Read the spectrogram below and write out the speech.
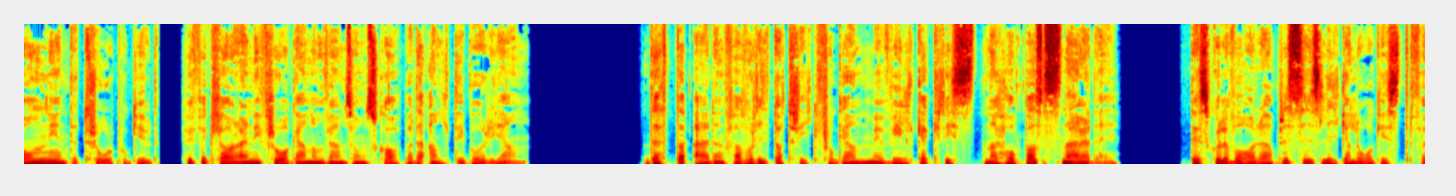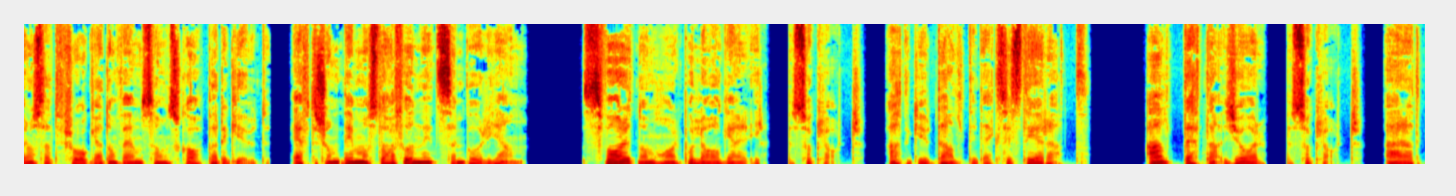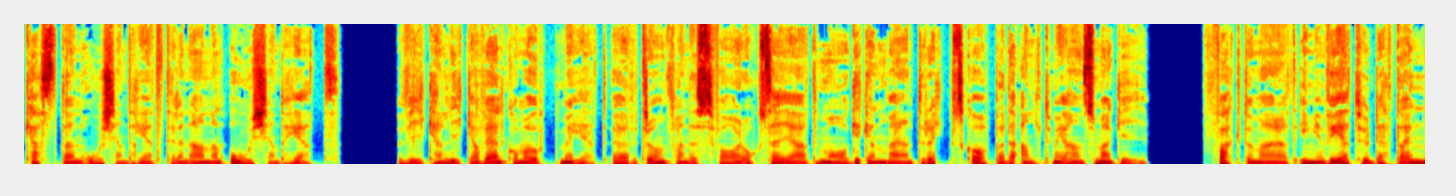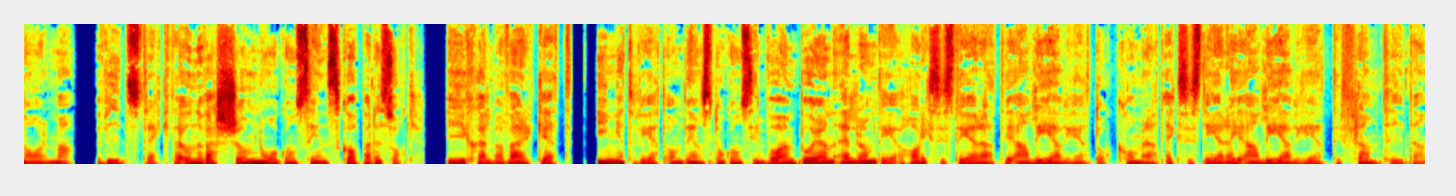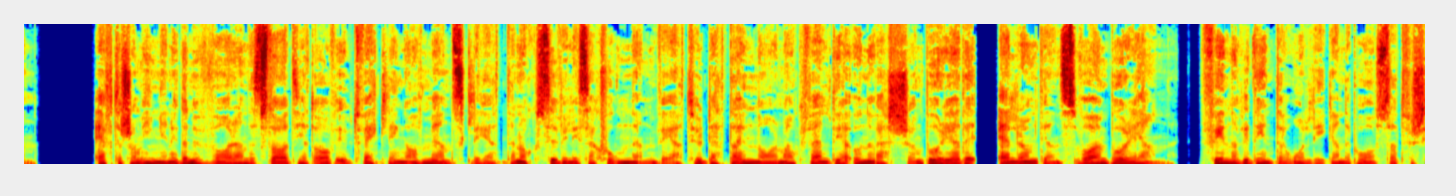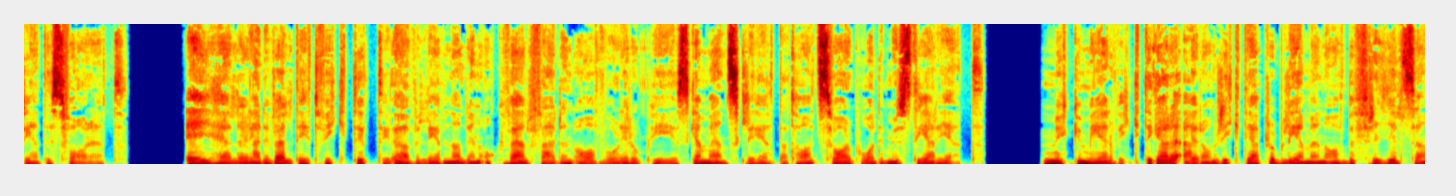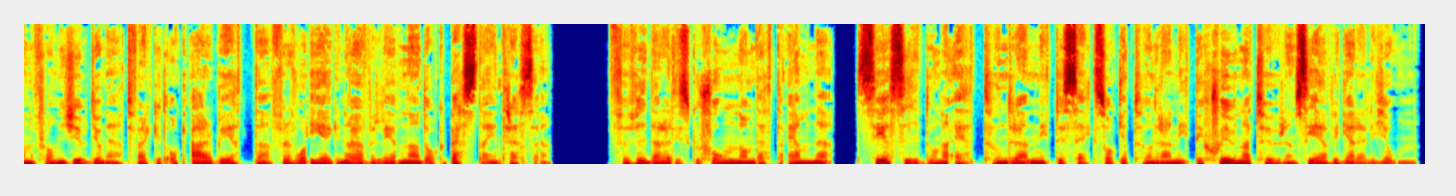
Om ni inte tror på Gud, hur förklarar ni frågan om vem som skapade allt i början? Detta är den favorit och trickfrågan med vilka kristna hoppas snära dig. Det skulle vara precis lika logiskt för oss att fråga dem vem som skapade Gud, eftersom det måste ha funnits sedan början. Svaret de har på lagar är, såklart, att Gud alltid existerat. Allt detta gör, såklart, är att kasta en okändhet till en annan okändhet. Vi kan lika väl komma upp med ett övertrumfande svar och säga att magiken Mantrick skapade allt med hans magi. Faktum är att ingen vet hur detta enorma, vidsträckta universum någonsin skapades och, i själva verket, inget vet om det ens någonsin var en början eller om det har existerat i all evighet och kommer att existera i all evighet i framtiden. Eftersom ingen i det nuvarande stadiet av utveckling av mänskligheten och civilisationen vet hur detta enorma och väldiga universum började, eller om det ens var en början, finner vi det inte åliggande på oss att förse det svaret. Ej heller är det väldigt viktigt till överlevnaden och välfärden av vår europeiska mänsklighet att ha ett svar på det mysteriet. Mycket mer viktigare är de riktiga problemen av befrielsen från judionätverket och arbeta för vår egna överlevnad och bästa intresse. För vidare diskussion om detta ämne, se sidorna 196 och 197 Naturens eviga religion.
